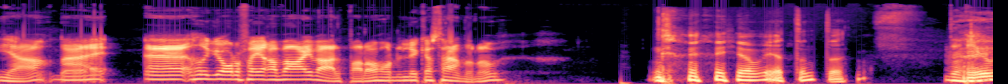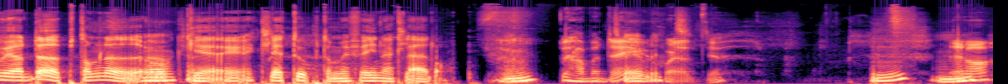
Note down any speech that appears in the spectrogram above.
ja, nej. Eh, hur går det för era vargvalpar då? Har ni lyckats ta hand om dem? jag vet inte. Jo, vi har döpt dem nu Ja, och okej. eh, klätt upp dem i fina kläder. Mm. Ja, men det är Trevligt. ju skönt ju. Mm. Mm. Ja,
